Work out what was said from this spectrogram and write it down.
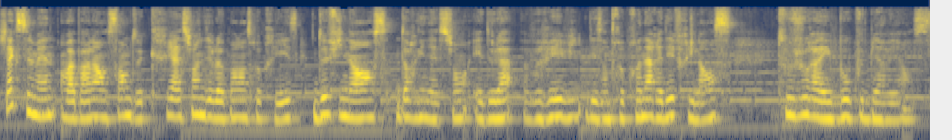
Chaque semaine, on va parler ensemble de création et développement d'entreprise, de finances, d'organisation et de la vraie vie des entrepreneurs et des freelances, toujours avec beaucoup de bienveillance.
